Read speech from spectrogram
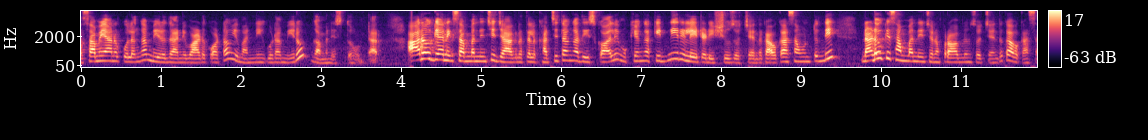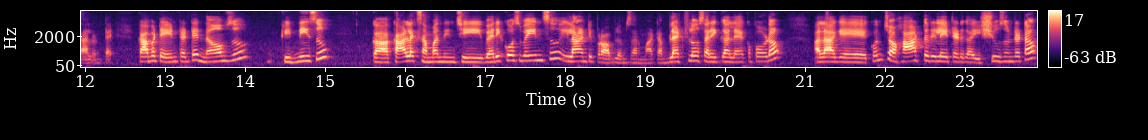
సమయానుకూలంగా మీరు దాన్ని వాడుకోవటం ఇవన్నీ కూడా మీరు గమనిస్తూ ఉంటారు. ఆరోగ్యానికి సంబంధించి జాగ్రత్తలు ఖచ్చితంగా తీసుకోవాలి. ముఖ్యంగా కిడ్నీ రిలేటెడ్ ఇష్యూస్ వచ్చేందుకు అవకాశం ఉంటుంది. నడువుకి సంబంధించిన ప్రాబ్లమ్స్ వచ్చేందుకు అవకాశాలు ఉంటాయి. కాబట్టి ఏంటంటే నర్వ్స్ కిడ్నీసు కా- కాళ్ళకు సంబంధించి వెరికోస్ వెయిన్స్ ఇలాంటి ప్రాబ్లమ్స్ అనమాట బ్లడ్ ఫ్లో సరిగ్గా లేకపోవడం అలాగే కొంచెం హార్ట్ రిలేటెడ్గా ఇష్యూస్ ఉండటం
